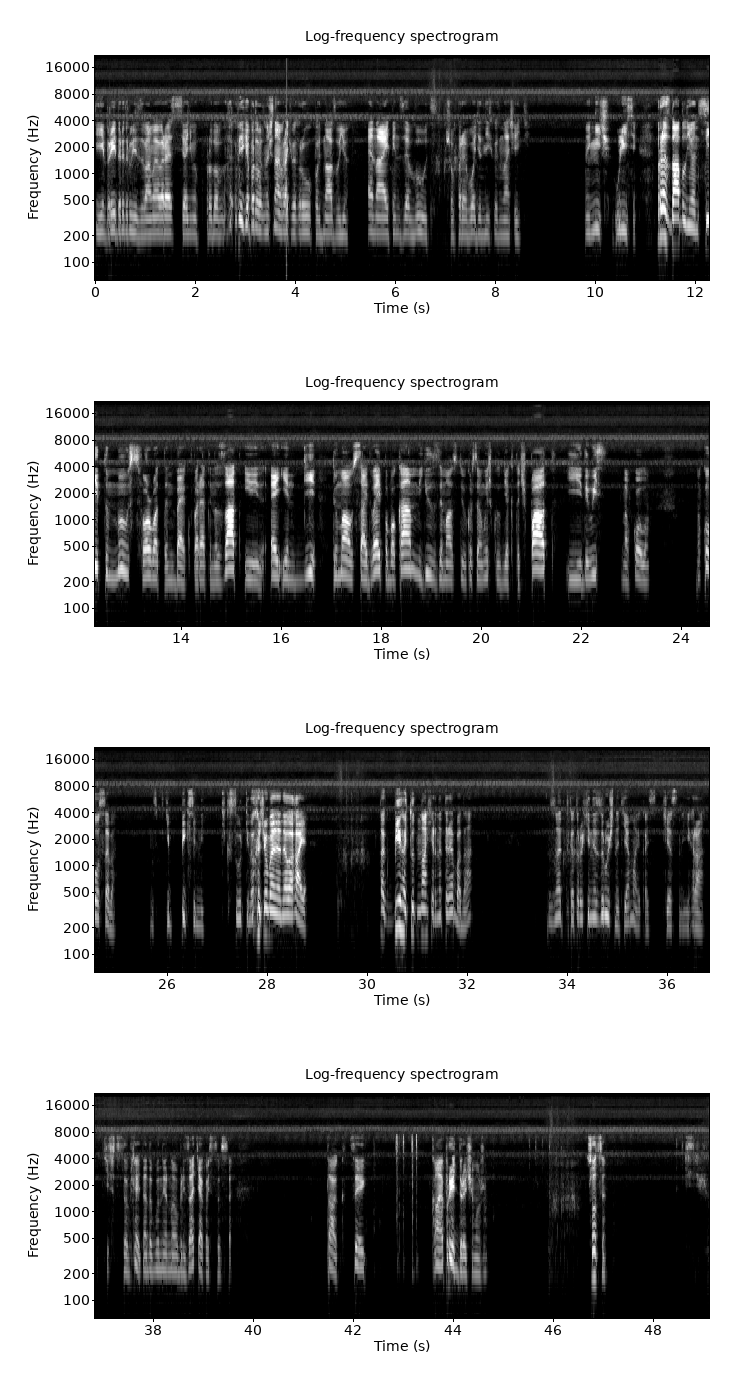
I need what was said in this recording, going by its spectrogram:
Всім привіт, дорогі друзі, з вами Еверест. Сьогодні ми продов... як я продовжую, починаємо грати в ігру під назвою A Night in the Woods, що в переводі англійською значить ну, ніч у лісі. Press W and C to move forward and back, вперед і назад, і A and D to mouse sideways по бокам, use the mouse, ти використовує мишку як тачпад, і дивись навколо. Навколо себе. Такі піксельні текстурки, ну хоч у мене не лагає. Так, бігать тут нахер не треба, да? Знаєте, така трохи незручна тема якась, чесна, ігра. Тішиться, блядь, треба буде, наверное, обрізати якось це все. Так, це. А, я пригать, до речі, можу. Що це? Якийсь-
